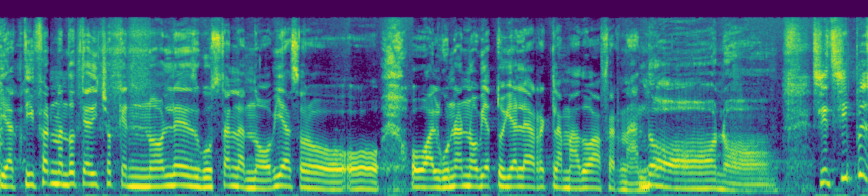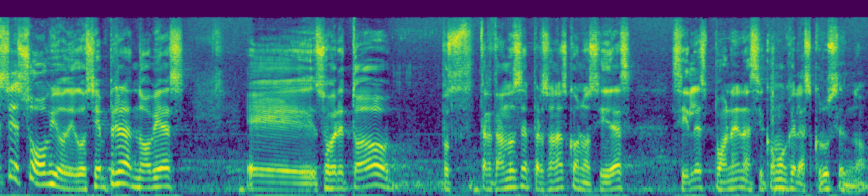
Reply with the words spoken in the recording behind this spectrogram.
¿Y a ti, Fernando, te ha dicho que no les gustan las novias o, o- o alguna novia tuya le ha reclamado a Fernando? No, no. Sí, sí, pues es obvio, digo, siempre las novias, eh, sobre todo, pues tratándose de personas conocidas, sí les ponen así como que las cruces, ¿no?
